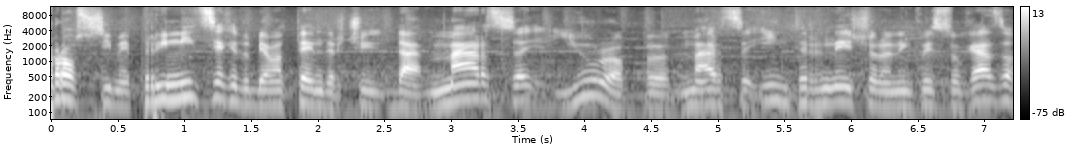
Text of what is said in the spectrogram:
prossime primizie che dobbiamo attenderci da Mars Europe, Mars International in questo caso,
